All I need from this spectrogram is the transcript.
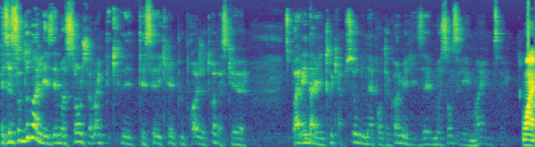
Mais c'est surtout dans les émotions, justement, que tu essaies d'écrire plus proche de toi parce que, tu tu peux aller dans les trucs absurdes ou n'importe quoi, mais les émotions, c'est les mêmes, tu sais. Ouais.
